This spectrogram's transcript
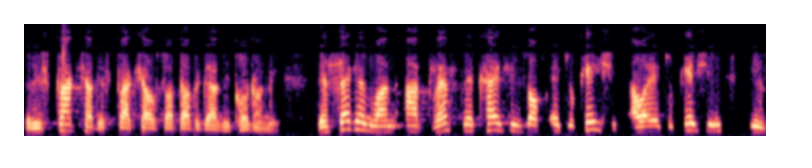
Restructure the structure of South Africa's economy. The second one, address the crisis of education. Our education is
